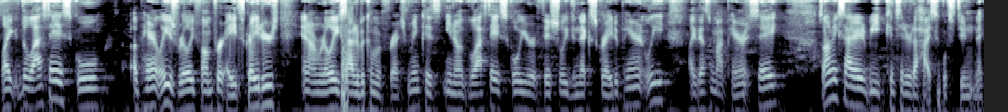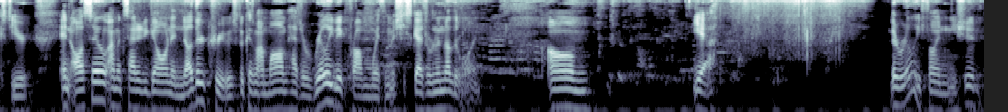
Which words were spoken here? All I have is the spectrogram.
Like the last day of school apparently is really fun for eighth graders, and I'm really excited to become a freshman because you know the last day of school you're officially the next grade apparently. Like that's what my parents say. So I'm excited to be considered a high school student next year, and also I'm excited to go on another cruise because my mom has a really big problem with them, and she scheduled another one. Um, yeah. They're really fun. You should,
